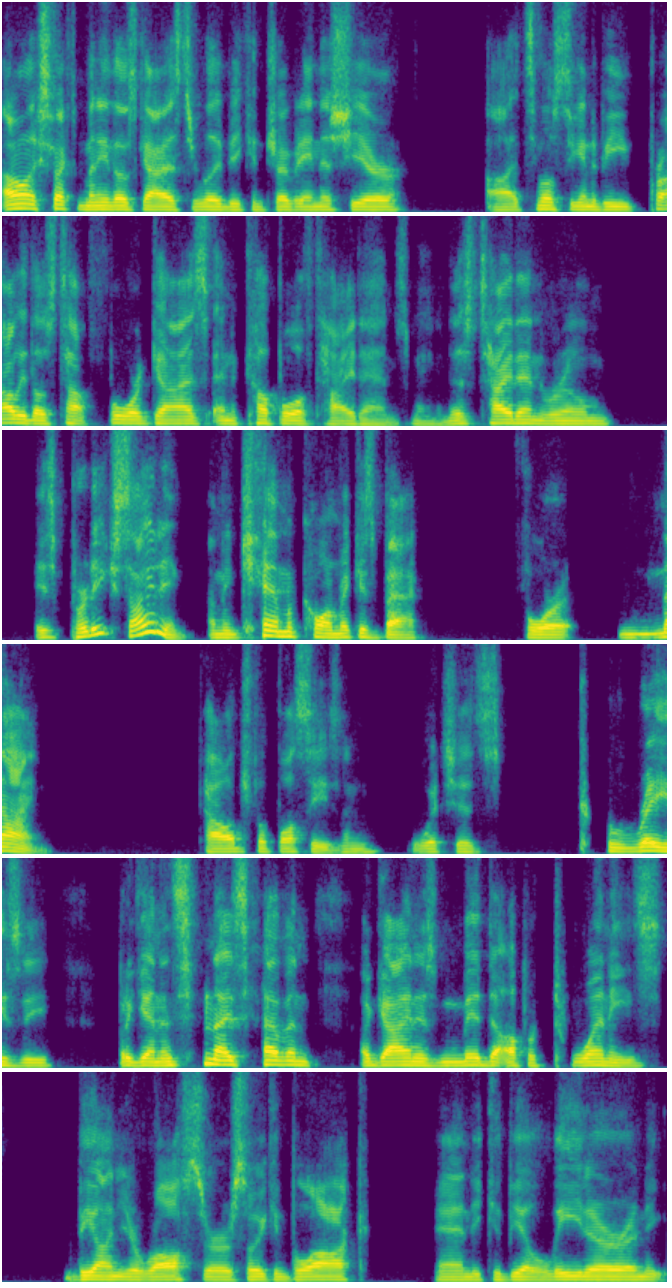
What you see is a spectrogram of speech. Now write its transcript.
I don't expect many of those guys to really be contributing this year. Uh, it's mostly going to be probably those top four guys and a couple of tight ends, man. This tight end room is pretty exciting. I mean, Cam McCormick is back for nine college football season, which is crazy. But again, it's nice having a guy in his mid to upper 20s be on your roster so he can block and he could be a leader. And, he,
